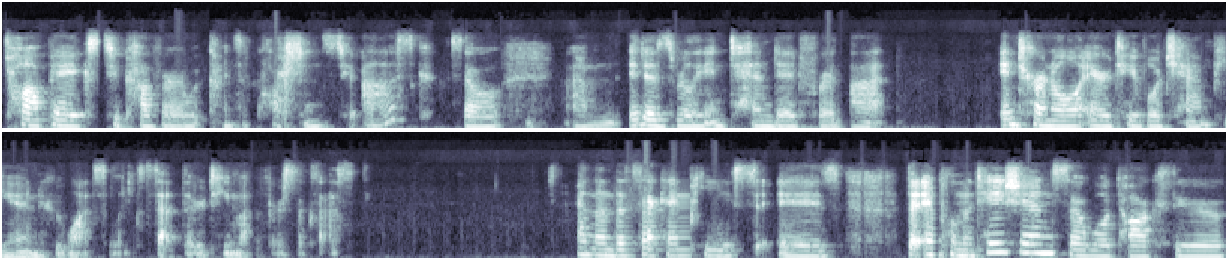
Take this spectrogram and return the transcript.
topics to cover, what kinds of questions to ask. So um, it is really intended for that internal Airtable champion who wants to like set their team up for success. And then the second piece is the implementation. So we'll talk through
